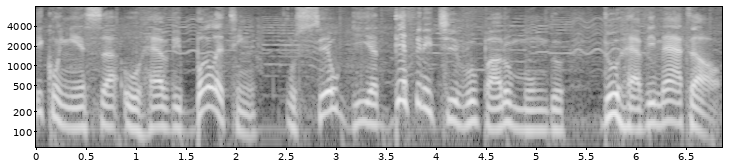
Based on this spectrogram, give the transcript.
e conheça o Heavy Bulletin, o seu guia definitivo para o mundo do heavy metal.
